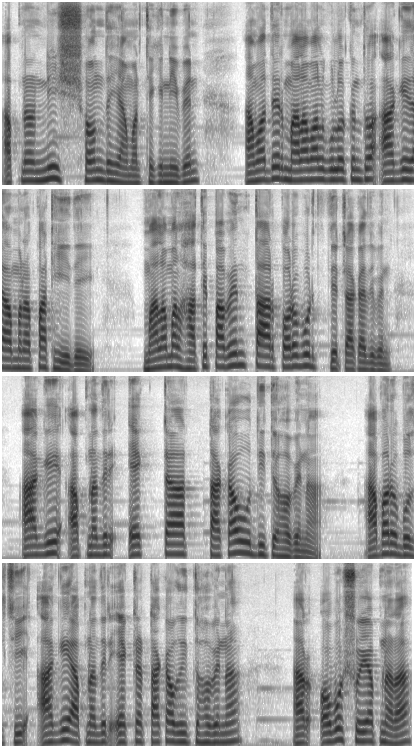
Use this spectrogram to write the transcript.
আপনারা নিঃসন্দেহে আমার থেকে নেবেন। আমাদের মালামালগুলো কিন্তু আগে আমরা পাঠিয়ে দেই। মালামাল হাতে পাবেন, তার পরবর্তীতে টাকা দিবেন। আগে আপনাদের একটা টাকাও দিতে হবে না। আবারও বলছি, আগে আপনাদের একটা টাকাও দিতে হবে না। আর অবশ্যই আপনারা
